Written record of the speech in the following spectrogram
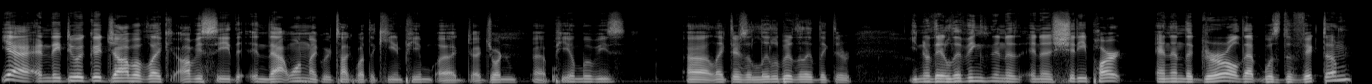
yeah, and they do a good job of like obviously the, in that one, like we were talking about the Key and Peele, uh, uh, Jordan uh, Peele movies. Uh, like there's a little bit of like like they're, you know, they're living in a in a shitty part, and then the girl that was the victim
